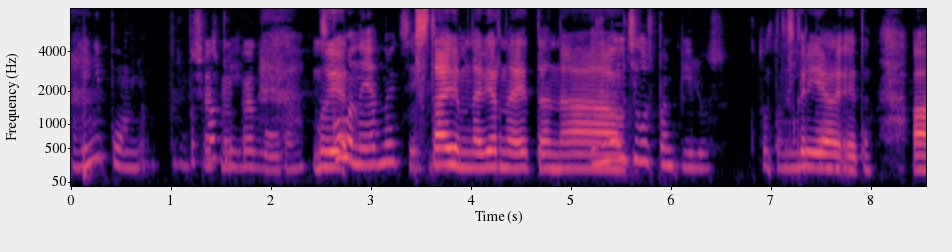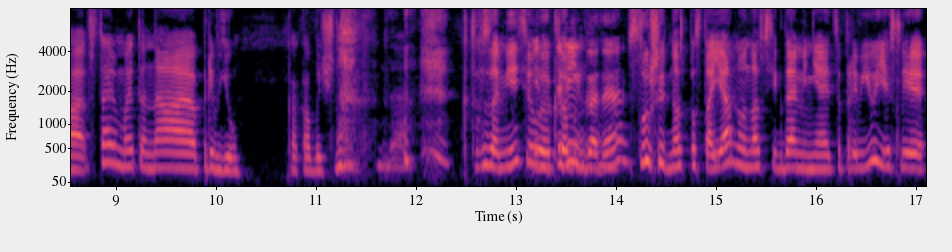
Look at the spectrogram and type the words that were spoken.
А я не помню. Сейчас мы Посмотри. погуглим. Мы Скованные одной цепью. вставим, наверное, это Или на... Наутилус Помпилиус. Кто там? Скорее это. А, вставим это на превью, как обычно. Да. Кто заметил, кто Интрига, да? слушает нас постоянно, у нас всегда меняется превью, если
